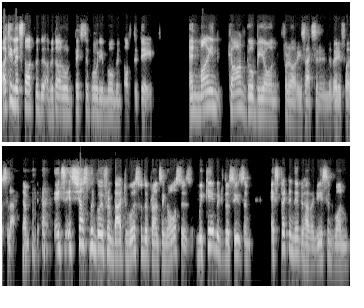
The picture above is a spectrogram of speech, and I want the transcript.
I think let's start with, the, with our own pitch the podium moment of the day. And mine can't go beyond Ferrari's accident in the very first lap. Um, it's it's just been going from bad to worse for the prancing horses. We came into the season expecting them to have a decent one.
